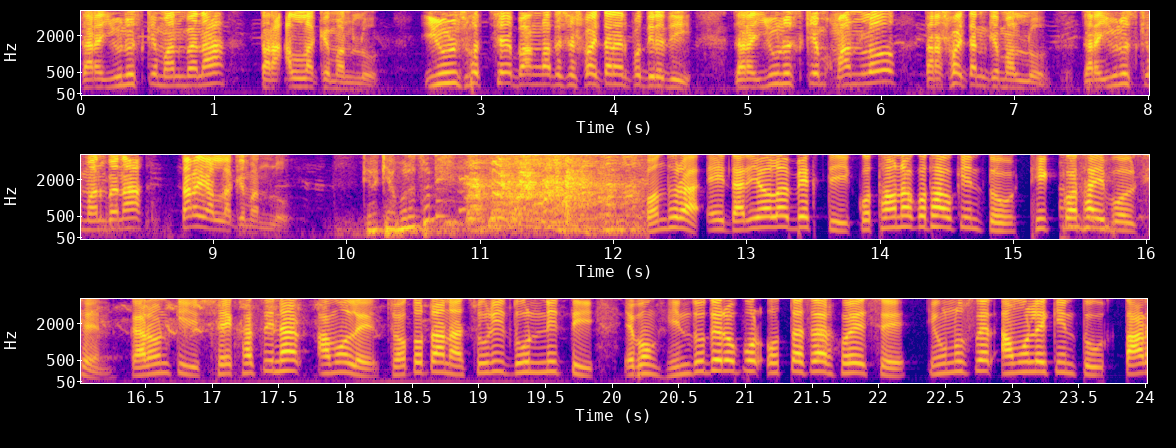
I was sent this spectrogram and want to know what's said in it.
যারা ইউনুসকে মানবে না তারা আল্লাহকে মানলো। ইউনুস হচ্ছে বাংলাদেশের শয়তানের প্রতিনিধি। যারা ইউনুসকে মানলো তারা শয়তানকে মানলো। যারা ইউনুসকে মানবে না তারাই আল্লাহকে মানলো। বন্ধুরা এই দাড়িওয়ালা ব্যক্তি কোথাও না কোথাও কিন্তু ঠিক কথাই বলছেন। কারণ কি শেখ হাসিনার আমলে যতটা না চুরি দুর্নীতি এবং হিন্দুদের ওপর অত্যাচার হয়েছে ইউনুসের আমলে কিন্তু তার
